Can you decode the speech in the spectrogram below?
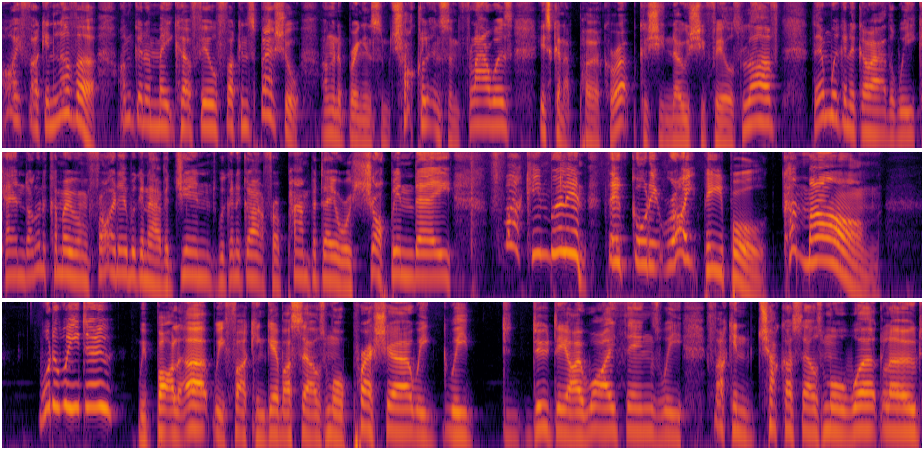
I fucking love her. I'm gonna make her feel fucking special. I'm gonna bring in some chocolate and some flowers. It's gonna perk her up because she knows she feels loved. Then we're gonna go out the weekend. I'm gonna come over on Friday. We're gonna have a gin. We're gonna go out for a pamper day or a shopping day. Fucking brilliant. They've got it right, people. Come on. What do we do? We bottle it up. We fucking give ourselves more pressure. We we do DIY things. We fucking chuck ourselves more workload.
